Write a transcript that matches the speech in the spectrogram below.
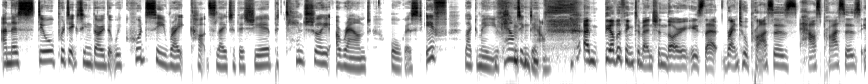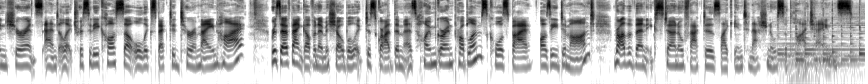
And they're still predicting, though, that we could see rate cuts later this year, potentially around August, if, like me, you're counting down. and the other thing to mention, though, is that rental prices, house prices, insurance, and electricity costs are all expected to remain high. Reserve Bank Governor Michelle Bullock described them as homegrown problems caused by Aussie demand rather than external factors like international supply chains.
